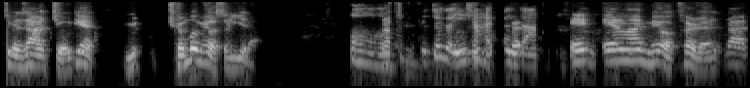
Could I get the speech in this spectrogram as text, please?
基本上酒店没全部没有生意了。哦，那这个影响还更大。air airline 没有客人，那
